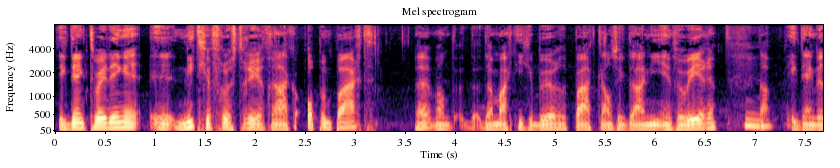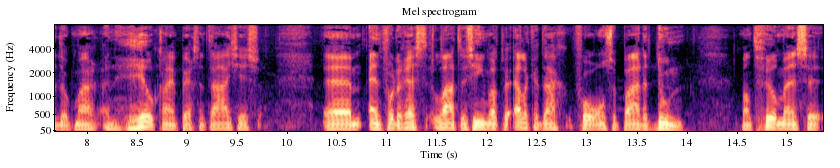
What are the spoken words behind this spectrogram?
ik denk twee dingen. Niet gefrustreerd raken op een paard. Hè, want dat mag niet gebeuren. Het paard kan zich daar niet in verweren. Hmm. Nou, ik denk dat het ook maar een heel klein percentage is. Ehm, en voor de rest laten zien wat we elke dag voor onze paarden doen. Want veel mensen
